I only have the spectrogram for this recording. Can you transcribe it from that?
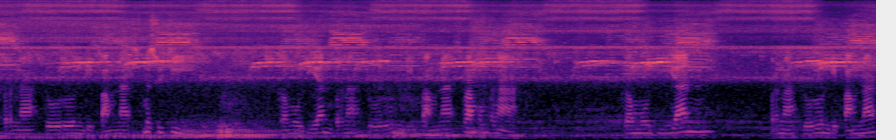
pernah turun di Pamnas Mesuji. Kemudian pernah turun di Pamnas Lampung Tengah. Kemudian pernah turun di Pamnas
